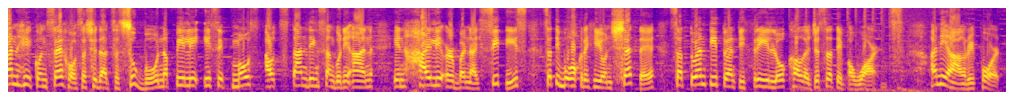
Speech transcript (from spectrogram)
Kanhi konseho sa siyudad sa Subo na pili isip most outstanding sanggunian in highly urbanized cities sa tibuok rehiyon 7 sa 2023 Local Legislative Awards. Aniya ang report.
